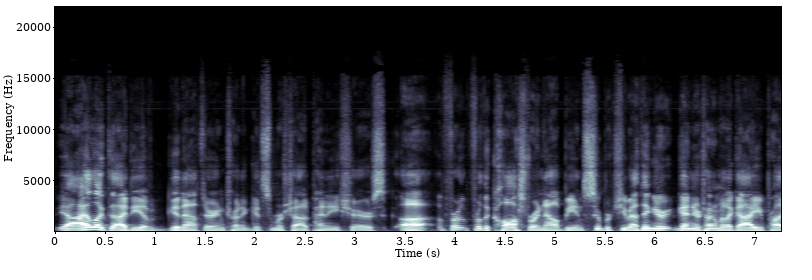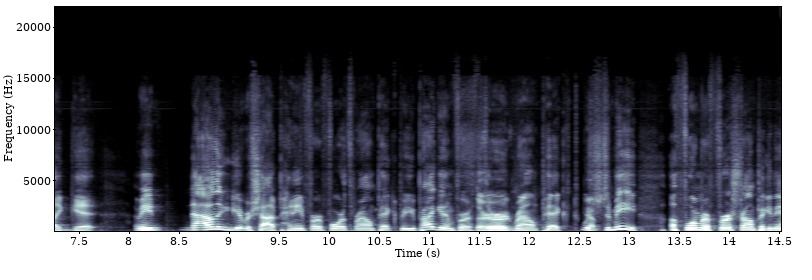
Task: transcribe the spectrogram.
Yeah, I like the idea of getting out there and trying to get some Rashad Penny shares uh, for for the cost right now being super cheap. I think you're again you're talking about a guy you probably get. I mean, I don't think you get Rashad Penny for a fourth round pick, but you probably get him for a third, Third. round pick, which to me, a former first round pick in the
